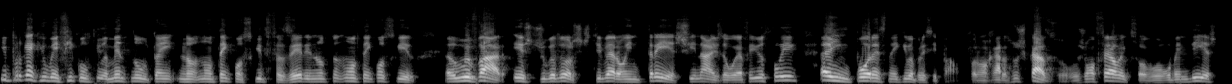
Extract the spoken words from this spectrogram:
e porque é que o Benfica ultimamente não, tem, não, não tem conseguido fazer e não, não tem conseguido levar estes jogadores que estiveram em três finais da UEFA Youth League a imporem-se na equipa principal. Foram raros os casos. O João Félix, o Rubem Dias,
